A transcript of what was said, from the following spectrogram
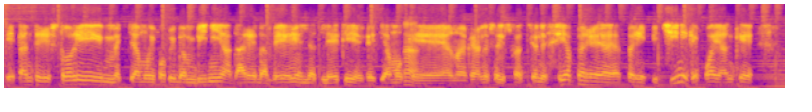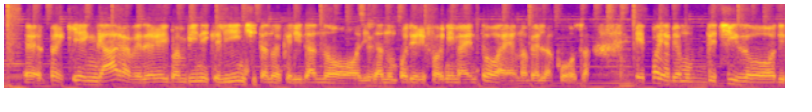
E tanti ristori mettiamo i propri bambini a dare da bere agli atleti e vediamo ah. che è una grande soddisfazione sia per, per i piccini che poi anche eh, per chi è in gara, vedere i bambini che li incitano e che gli danno, gli danno un po' di rifornimento è una bella cosa. E poi abbiamo deciso di,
